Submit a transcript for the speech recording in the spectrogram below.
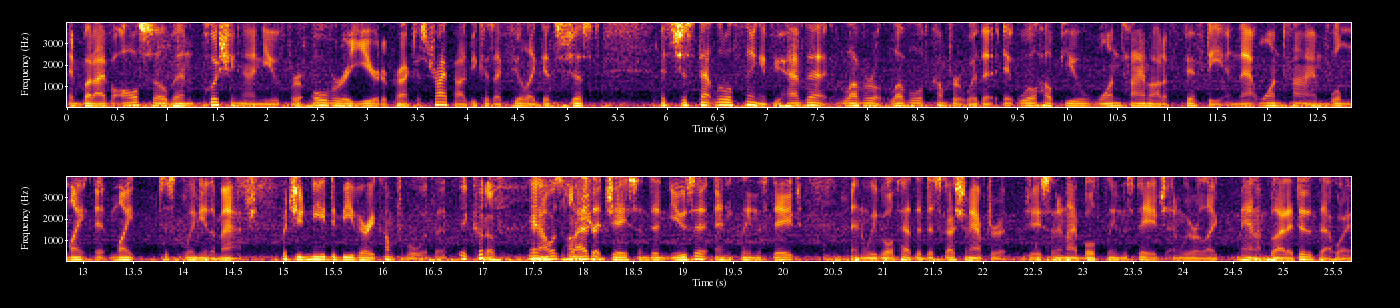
And, but I've also been pushing on you for over a year to practice tripod because I feel like it's just it's just that little thing. If you have that level level of comfort with it, it will help you one time out of 50 and that one time will might it might just win you the match. But you need to be very comfortable with it. It could have. And I was glad that Jason didn't use it and he cleaned the stage. And we both had the discussion after it. Jason and I both cleaned the stage and we were like, man, I'm glad I did it that way.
